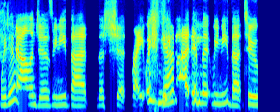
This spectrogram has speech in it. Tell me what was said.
We do. challenges. We need that the shit, right? We need Yeah. that, and that we need that to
